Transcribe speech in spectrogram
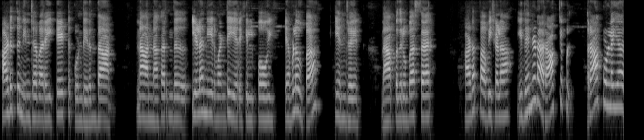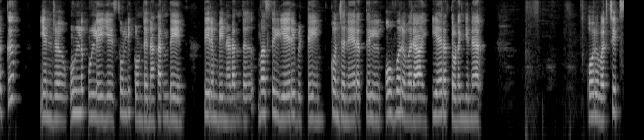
அடுத்து நின்றவரை கேட்டு கொண்டிருந்தான். நான் நகர்ந்து இளநீர் வண்டி அருகில் போய் எவ்வளவுப்பா? என்றேன். நாற்பது ரூபாய் சார். அடப்பாவிகளா இதென்னடா ராக்கி ராக்குள்ளையா இருக்கு? என்று உள்ளுக்குள்ளேயே சொல்லிக்கொண்டு நகர்ந்தேன். திரும்பி நடந்து பஸ்ஸில் ஏறிவிட்டேன். கொஞ்ச நேரத்தில் ஒவ்வொருவராய் ஏறத் தொடங்கினர். ஒருவர் சிப்ஸ்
